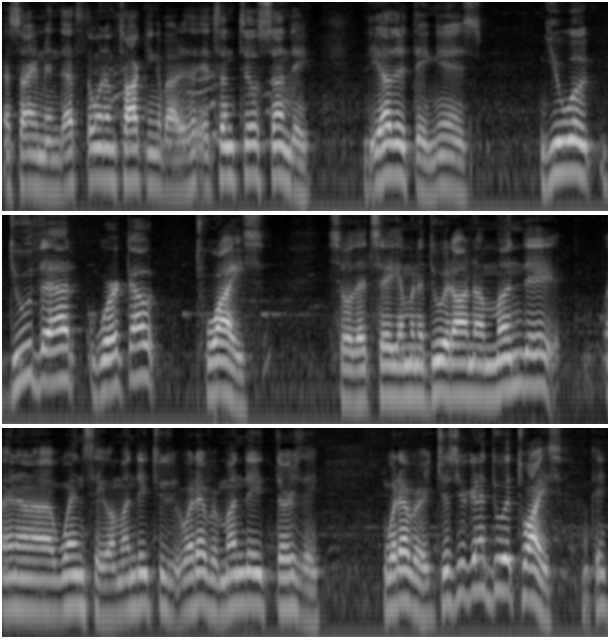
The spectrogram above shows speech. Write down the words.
assignment, that's the one I'm talking about. It's until Sunday. The other thing is you will do that workout twice. So let's say I'm going to do it on a Monday and on a Wednesday or Monday, Tuesday, whatever, Monday, Thursday whatever. Just you're gonna do it twice okay?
